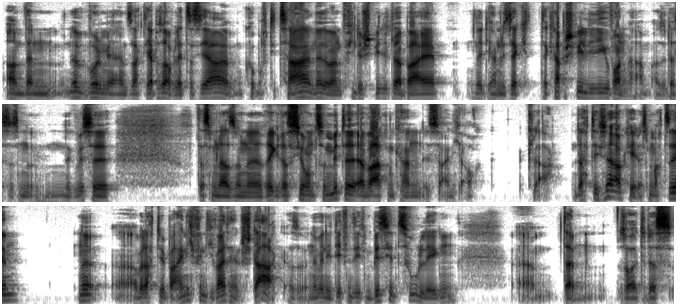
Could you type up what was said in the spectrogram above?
Und dann ne, wurde mir gesagt, ja, pass auf, letztes Jahr, guck auf die Zahlen, ne, da waren viele Spiele dabei, ne, die haben die sehr, sehr knappe Spiele, die, die gewonnen haben. Also das ist eine, eine gewisse, dass man da so eine Regression zur Mitte erwarten kann, ist eigentlich auch klar. Und dachte ich, ja, okay, das macht Sinn. Ne, aber dachte ich, aber eigentlich finde ich weiterhin stark. Also ne, wenn die defensiv ein bisschen zulegen, ähm, dann sollte das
